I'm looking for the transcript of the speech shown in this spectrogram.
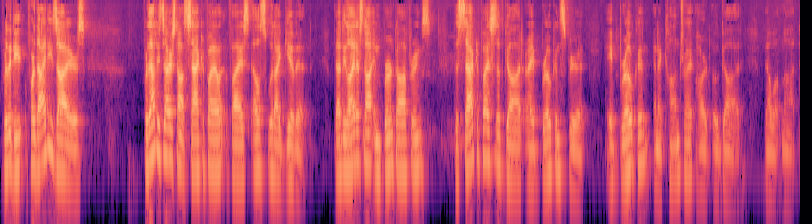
"For the for thy desires for thou desirest not sacrifice, else would I give it. Thou delightest not in burnt offerings. The sacrifices of God are a broken spirit, a broken and a contrite heart, O God, thou wilt not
